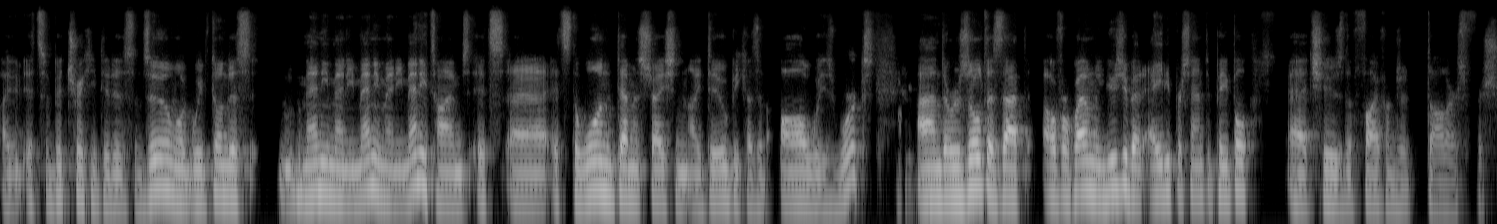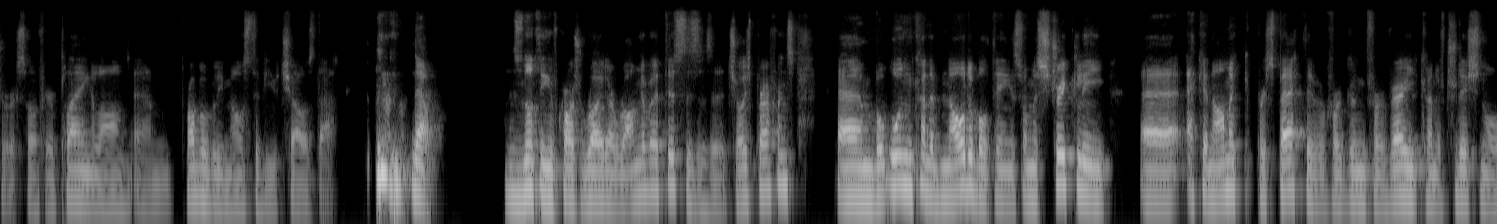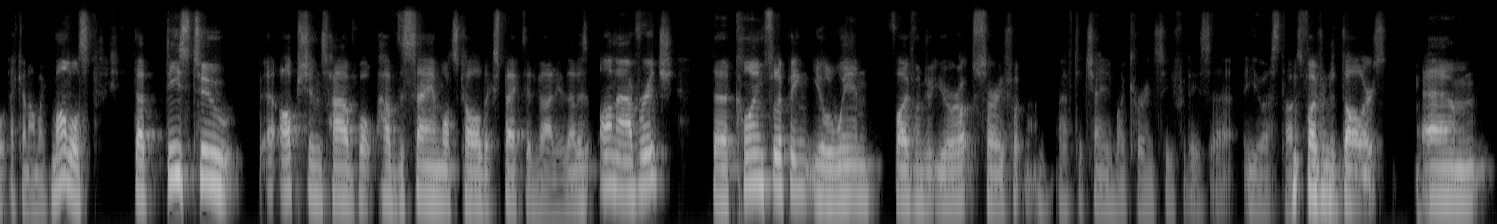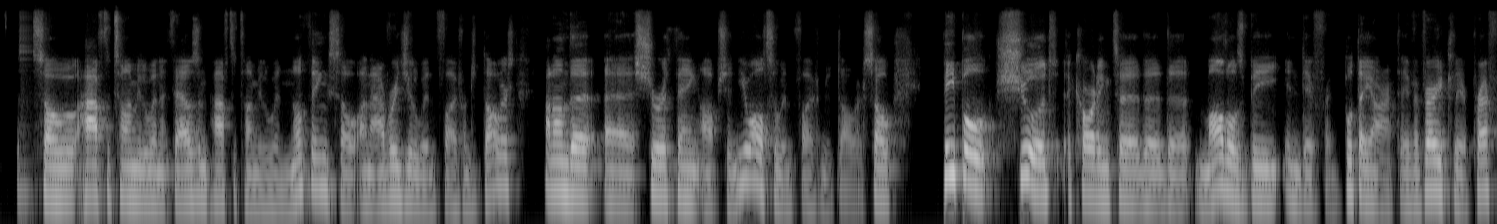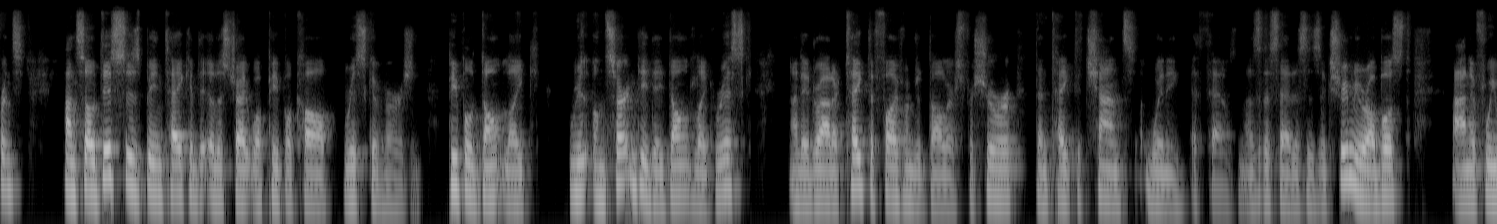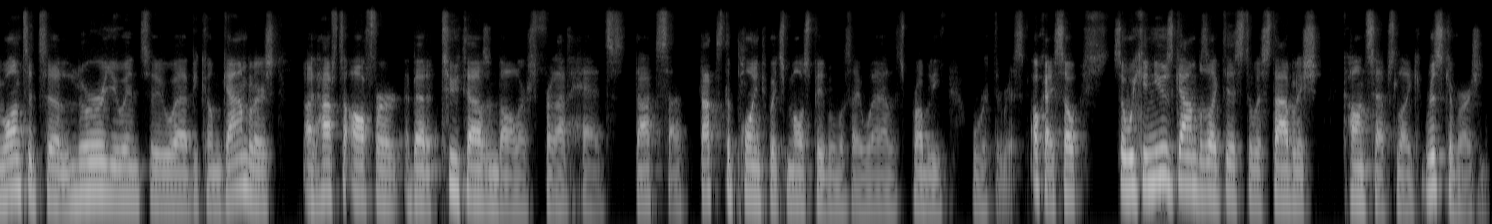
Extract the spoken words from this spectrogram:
I, it's a bit tricky to do this in Zoom. We've done this many, many, many, many, many times. It's uh, it's the one demonstration I do because it always works, and the result is that overwhelmingly, usually about eighty percent of people uh, choose the five hundred dollars for sure. So if you're playing along, um, probably most of you chose that. now, there's nothing, of course, right or wrong about this. This is a choice preference. Um, but one kind of notable thing is from a strictly uh, economic perspective, if we're going for very kind of traditional economic models, that these two options have what have the same what's called expected value. That is, on average, the coin flipping you'll win 500 euro. Sorry, I have to change my currency for these uh, US stocks. 500 dollars. Um, so half the time you'll win a thousand, half the time you'll win nothing. So on average, you'll win five hundred dollars. And on the uh, sure thing option, you also win five hundred dollars. So people should, according to the the models, be indifferent, but they aren't. They have a very clear preference. And so this has been taken to illustrate what people call risk aversion. People don't like uncertainty, they don't like risk, and they'd rather take the $500 for sure than take the chance winning a thousand. As I said, this is extremely robust. And if we wanted to lure you into uh, become gamblers, I'd have to offer about a two thousand dollars for that heads. That's a, that's the point which most people will say, well, it's probably worth the risk. Okay, so so we can use gambles like this to establish concepts like risk aversion.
